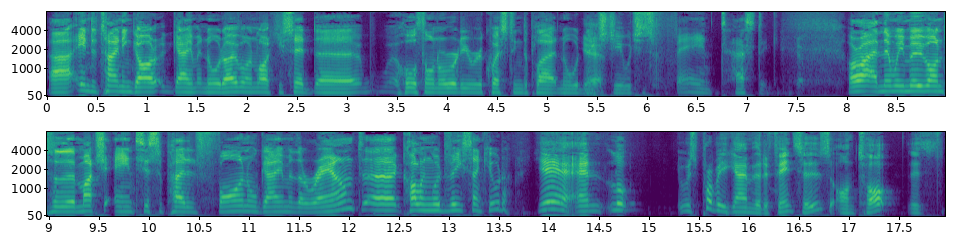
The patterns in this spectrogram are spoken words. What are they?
uh, entertaining go- game at Nord Oval. And like you said, uh, Hawthorn already requesting to play at Nord Yeah. next year, which is fantastic. All right, and then we move on to the much anticipated final game of the round uh, Collingwood v St Kilda. Yeah, and look, it was probably a game of the defences on top. There's,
